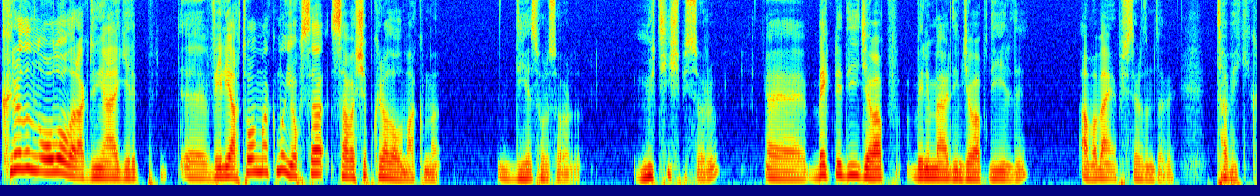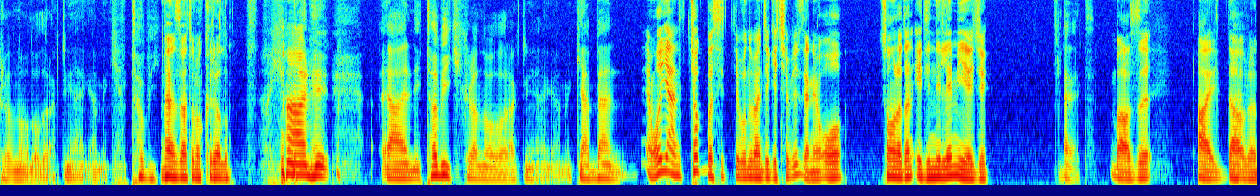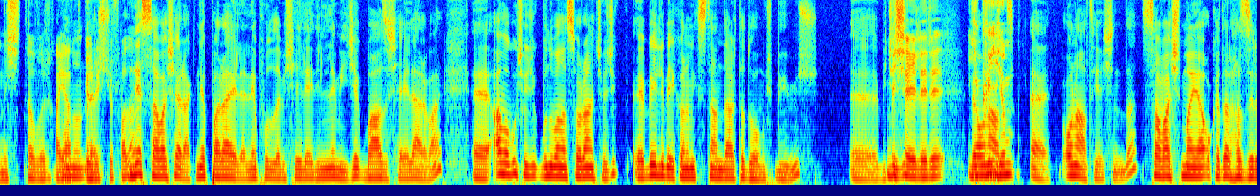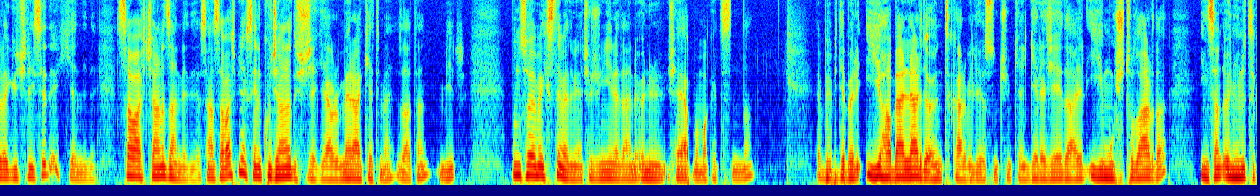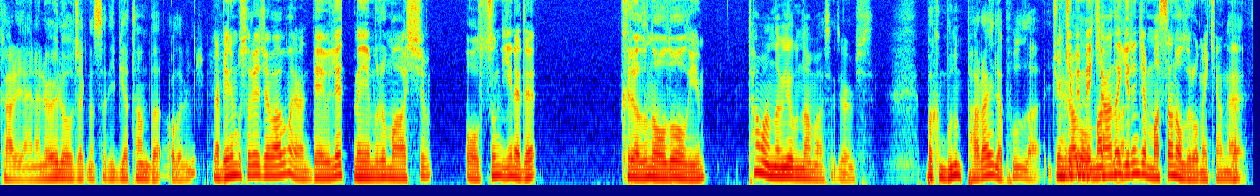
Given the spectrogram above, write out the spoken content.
Kralın oğlu olarak dünyaya gelip e, veliahtı olmak mı yoksa savaşıp kral olmak mı diye soru sordu. Müthiş bir soru. Ee, beklediği cevap benim verdiğim cevap değildi. Ama ben yapıştırdım tabii. Tabii ki kralın oğlu olarak dünyaya gelmek. Tabii ki. Ben zaten o kralım. Yani yani tabii ki kralın oğlu olarak dünyaya gelmek. Yani ben O yani çok basitçe bunu bence geçebiliriz. Yani o sonradan edinilemeyecek evet. bazı hal, davranış, tavır, hayat Bunun, görüşü falan. Ne savaşarak ne parayla ne pulla bir şeyle edinilemeyecek bazı şeyler var. Ee, ama bu çocuk bunu bana soran çocuk e, belli bir ekonomik standarta doğmuş büyümüş. Ee, bir bir çocuk. şeyleri Ve 16 yıkayım. evet 16 yaşında savaşmaya o kadar hazır ve güçlü hissediyor ki kendini. Savaşacağını zannediyor. Sen savaşmayacak senin kucağına düşecek yavrum merak etme zaten bir. Bunu söylemek istemedim yani çocuğun yine de hani önünü şey yapmamak açısından. E, Bir de böyle iyi haberler de ön tıkar biliyorsun çünkü yani geleceğe dair iyi muştular da insan önünü tıkar yani. Hani öyle olacak nasıl deyip yatan da olabilir. Ya benim bu soruya cevabım var. Ben devlet memuru maaşım olsun yine de kralın oğlu olayım. Tam anlamıyla bundan bahsediyorum işte. Bakın bunun parayla pulla Çünkü bir mekana olmakla- girince masan olur o mekanda. Evet.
